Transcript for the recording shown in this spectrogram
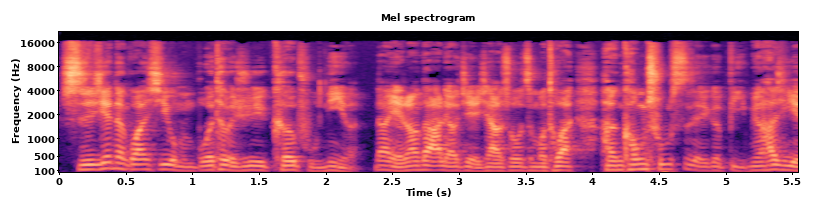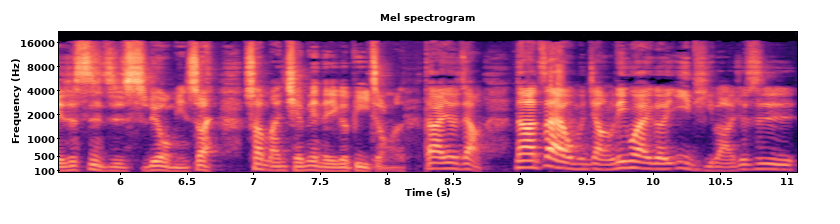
时间的关系，我们不会特别去科普逆尔，那也让大家了解一下说怎么突然横空出世的一个币，没有，它也是市值十六名，算算蛮前面的一个币种了，大概就这样。那再我们讲另外一个议题吧，就是。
